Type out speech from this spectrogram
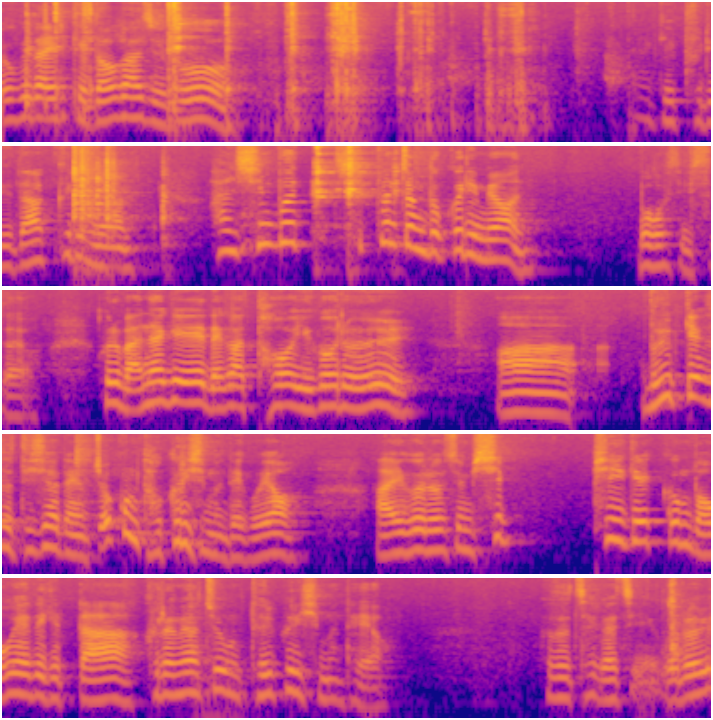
여기다 이렇게 넣어가지고 이렇게 불에다 끓이면 한 10분, 10분 정도 끓이면 먹을 수 있어요. 그리고 만약에 내가 더 이거를 아, 묽게 해서 드셔야 되면 조금 더 끓이시면 되고요. 아, 이거를 좀 씹히게끔 먹어야 되겠다. 그러면 좀 덜 끓이시면 돼요. 그래서 제가 지금 이거를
